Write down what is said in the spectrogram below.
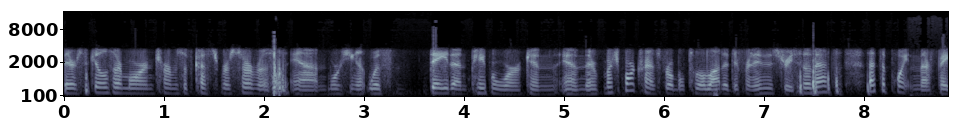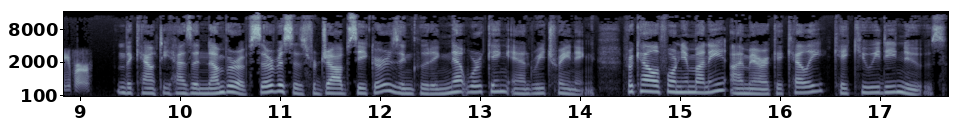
Their skills are more in terms of customer service and working with data and paperwork and, and they're much more transferable to a lot of different industries. So that's that's a point in their favor. The county has a number of services for job seekers, including networking and retraining. For California Money, I'm Erica Kelly, KQED News.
